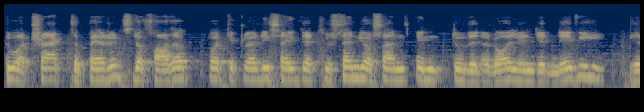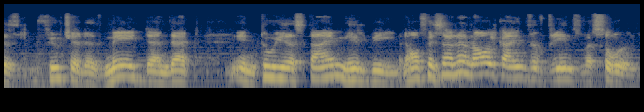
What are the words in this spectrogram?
to attract the parents. The father, particularly, saying that you send your son into the Royal Indian Navy, his future is made, and that in two years' time he'll be an officer, and all kinds of dreams were sold.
